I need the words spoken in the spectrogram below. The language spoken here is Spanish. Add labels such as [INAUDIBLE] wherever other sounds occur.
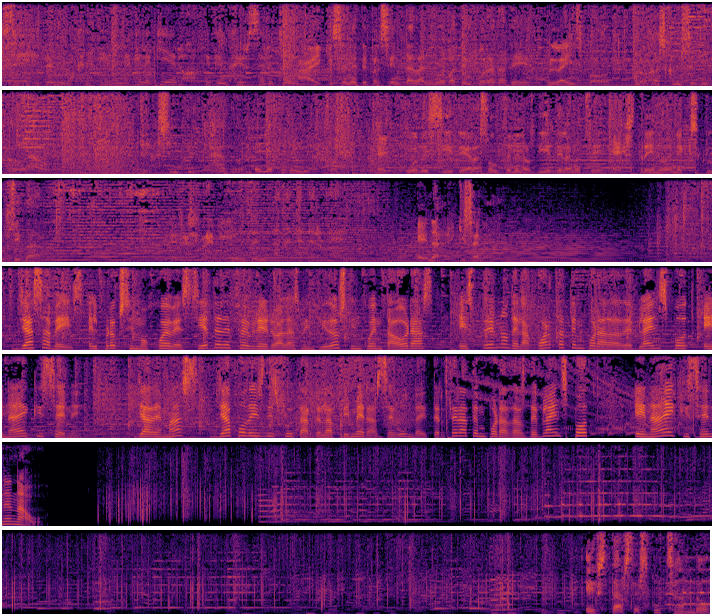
Sí, tengo que decirle que le quiero y fingir ser Jane. AXN te presenta la nueva temporada de Blindspot. Lo has conseguido. Te has infiltrado en El FBI. El jueves 7 a las 11 menos 10 de la noche, estreno en exclusiva Eres Remy. Intenta detenerme. en AXN. Ya sabéis, el próximo jueves 7 de febrero a las 22.50 horas, estreno de la cuarta temporada de Blindspot en AXN. Y además, ya podéis disfrutar de la primera, segunda y tercera temporadas de Blindspot en AXN Now. Estás escuchando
